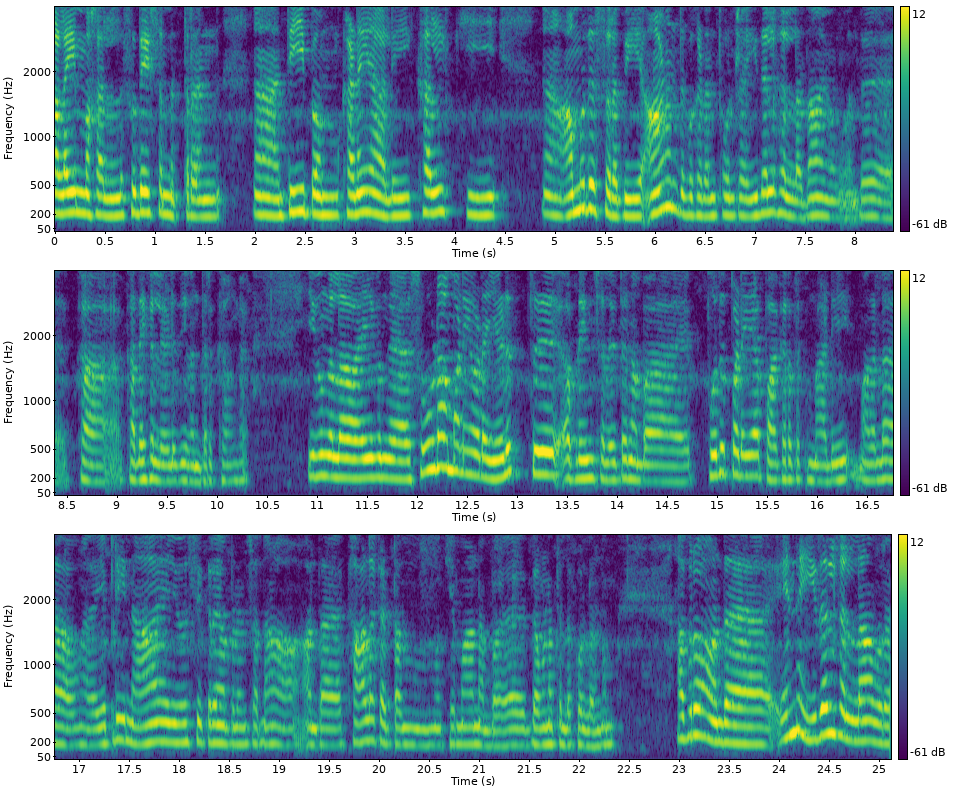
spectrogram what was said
கலைமகள் சுதேசமித்ரன் தீபம் கணையாளி கல்கி அமுத சுரபி ஆனந்த விகடன் போன்ற இதழ்களில் தான் இவங்க வந்து க கதைகள் எழுதி வந்திருக்காங்க. இவங்கள இவங்க சூடாமணியோட எழுத்து அப்படின்னு சொல்லிட்டு நம்ம பொதுப்படையாக பார்க்குறதுக்கு முன்னாடி முதல்ல அவங்க எப்படி நான் யோசிக்கிறேன் அப்படின்னு சொன்னால் அந்த காலகட்டம் முக்கியமாக நம்ம கவனத்தில் கொள்ளணும். அப்புறம் அந்த என்ன இதழ்கள்லாம் ஒரு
